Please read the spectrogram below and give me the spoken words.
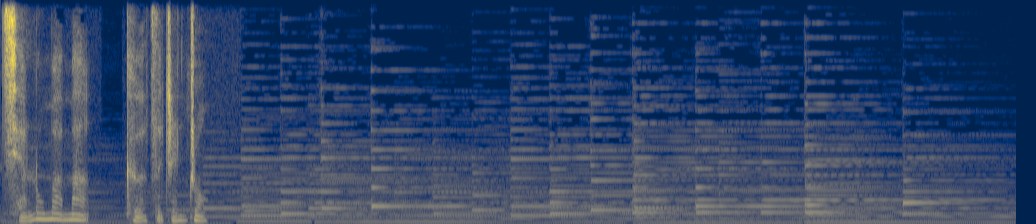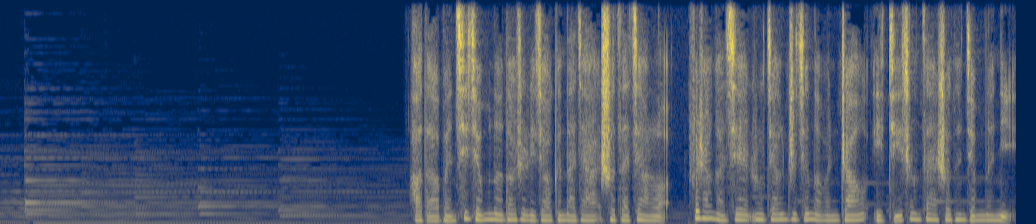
前路漫漫，各自珍重。”好的，本期节目呢到这里就要跟大家说再见了。非常感谢入江之鲸的文章以及正在收听节目的你。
